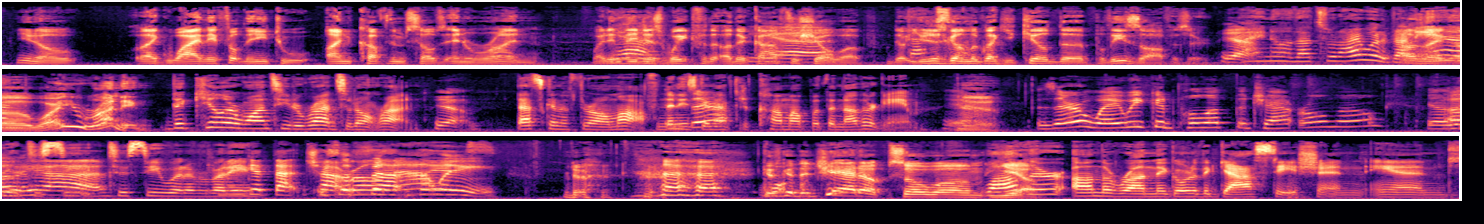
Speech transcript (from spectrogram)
you know, like why they felt the need to uncuff themselves and run. Why didn't Yeah. they just wait for the other cops to show up? You're just gonna look like you killed the police officer. Yeah. I know that's what I would have done. I was like, uh, why are you running? the killer wants you to run, so don't run. Yeah. That's gonna throw him off, and then Is he's gonna have to come up with another game. Yeah. Is there a way we could pull up the chat roll though? Yeah. Oh, like- to see to see what Can everybody. we get that chat the roll up, please? finale. Let's get the chat up. So, um, While yeah. they're on the run, they go to the gas station, and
